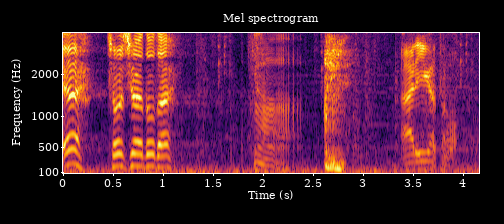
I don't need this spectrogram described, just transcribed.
や調子はどうだ？ああ。りがとう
